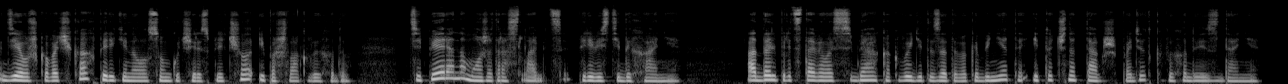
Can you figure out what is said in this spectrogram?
Девушка в очках перекинула сумку через плечо и пошла к выходу. Теперь она может расслабиться, перевести дыхание. Адель представила себя, как выйдет из этого кабинета и точно так же пойдет к выходу из здания.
